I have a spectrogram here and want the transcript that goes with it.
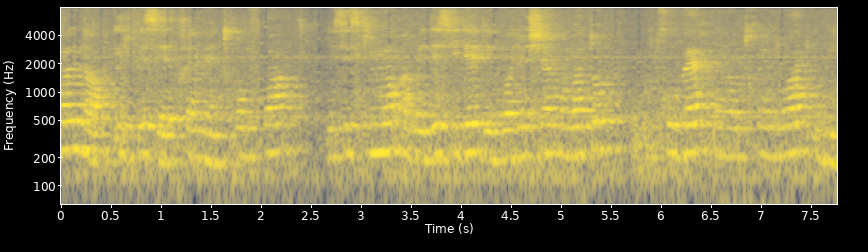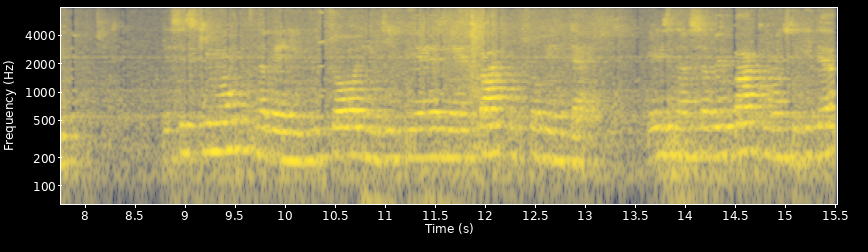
Pôle Nord, il faisait vraiment trop froid. Les Esquimaux avaient décidé de voyager en bateau pour trouver un autre endroit où vivre. Les Esquimaux n'avaient ni boussole, ni GPS, ni iPad pour s'orienter. Et ils ne savaient pas comment se guider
